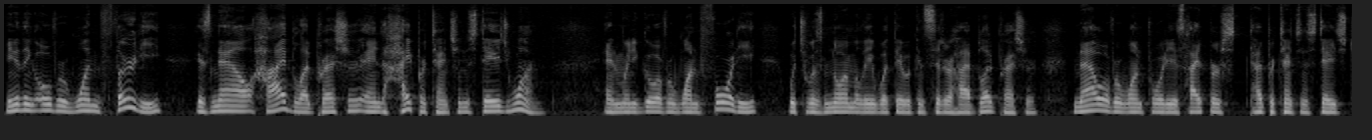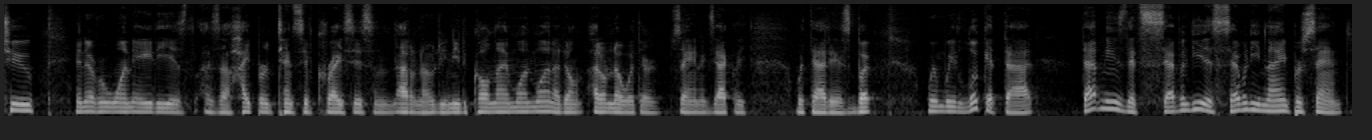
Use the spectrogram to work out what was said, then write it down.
Anything over 130 is now high blood pressure and hypertension stage one. And when you go over 140, which was normally what they would consider high blood pressure, now over 140 is hyper, hypertension stage two, and over 180 is, is a hypertensive crisis. And I don't know, do you need to call 911? I don't, I don't know what they're saying exactly what that is. But when we look at that, that means that 70 to 79%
